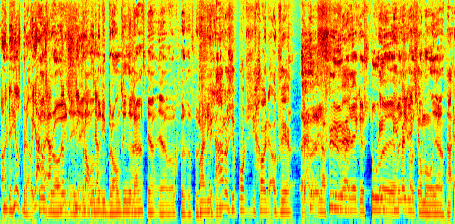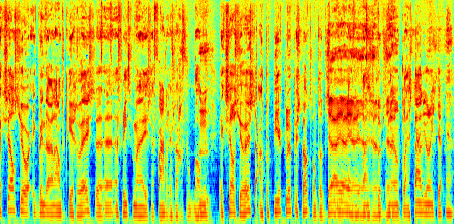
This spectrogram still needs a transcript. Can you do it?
Oh, de Hillsborough. Ja, ja, dat in, is die brand. Ja. die brand inderdaad. Ja, ja, maar ook ver- Maar die. ADO-supporters die gooiden ook weer Ja, vuurwerk en stoelen, In- in- weet ik wat allemaal, ja. Nou, Excelsior, ik ben daar een aantal keer geweest. Eh, een vriend van mij, zijn vader heeft daar gevoetbald. Excelsior is de oud papierclub, is dat? Want dat is. Ja, ja, een ja, de ja, kleinste ja, clubs in ja. Nederland. Klein stadionnetje. Ja.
